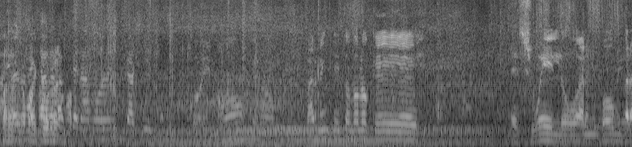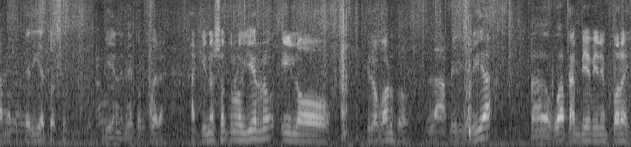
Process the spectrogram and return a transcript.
para, para, para currar. Principalmente todo lo que el suelo, alfombra, moquetería, todo eso viene de por fuera. Aquí nosotros los hierros y los, y los gordos, la virguería también vienen por ahí.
